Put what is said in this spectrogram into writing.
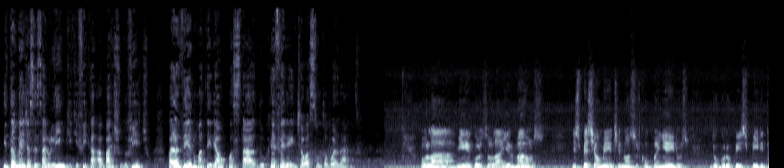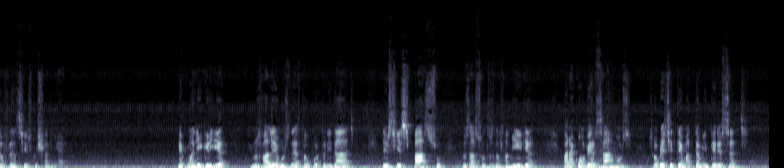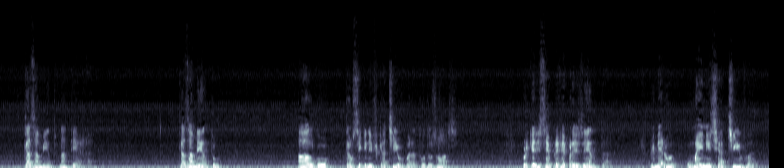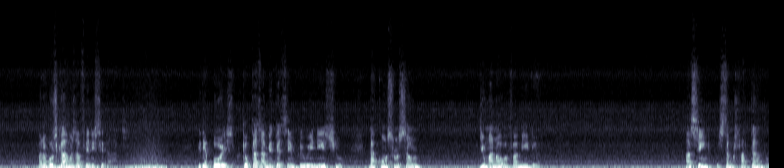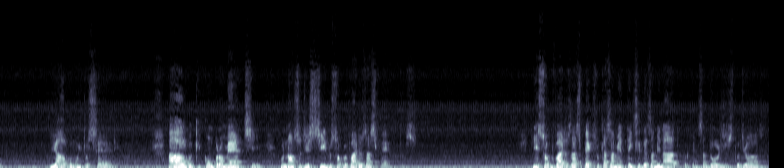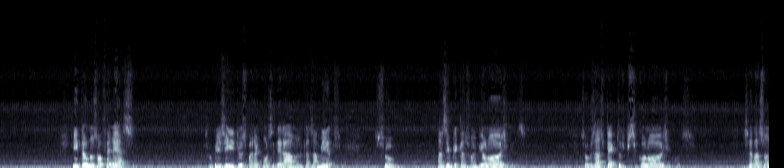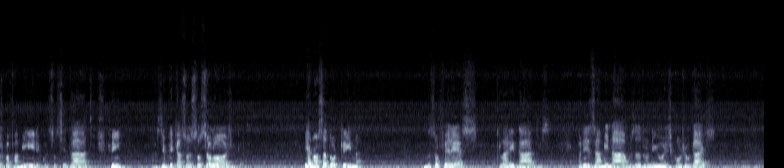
e também de acessar o link que fica abaixo do vídeo para ver o material postado referente ao assunto abordado. Olá, amigos, olá, irmãos, especialmente nossos companheiros do Grupo Espírita Francisco Xavier. É com alegria que nos valemos desta oportunidade, deste espaço dos assuntos da família, para conversarmos sobre este tema tão interessante: casamento na Terra. Casamento, algo tão significativo para todos nós, porque ele sempre representa, primeiro, uma iniciativa para buscarmos a felicidade. E depois, porque o casamento é sempre o início da construção de uma nova família. Assim, estamos tratando de algo muito sério, algo que compromete o nosso destino sob vários aspectos. E sob vários aspectos o casamento tem sido examinado por pensadores, estudiosos. Então nos oferece subsídios para considerarmos o casamento sob as implicações biológicas, sobre os aspectos psicológicos, as relações com a família, com a sociedade, enfim, as implicações sociológicas. E a nossa doutrina nos oferece claridades para examinarmos as uniões conjugais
